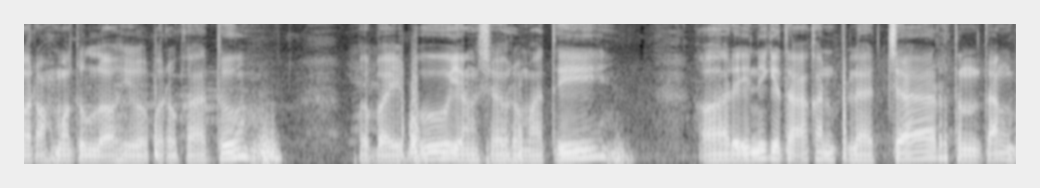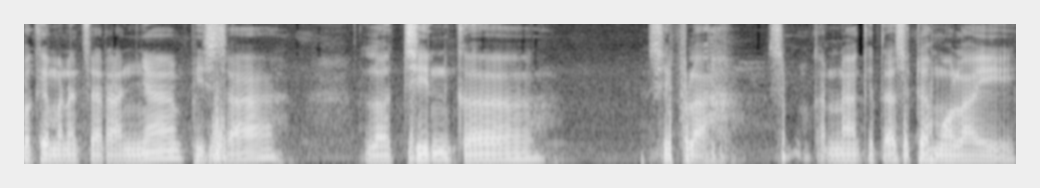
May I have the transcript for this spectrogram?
warahmatullahi wabarakatuh. Bapak Ibu yang saya hormati Hari ini kita akan belajar tentang bagaimana caranya bisa login ke Siplah Karena kita sudah mulai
